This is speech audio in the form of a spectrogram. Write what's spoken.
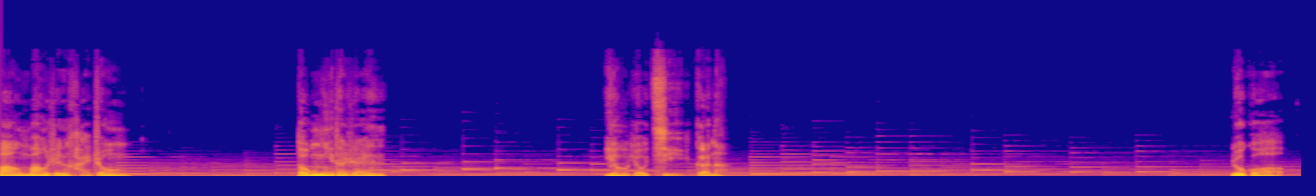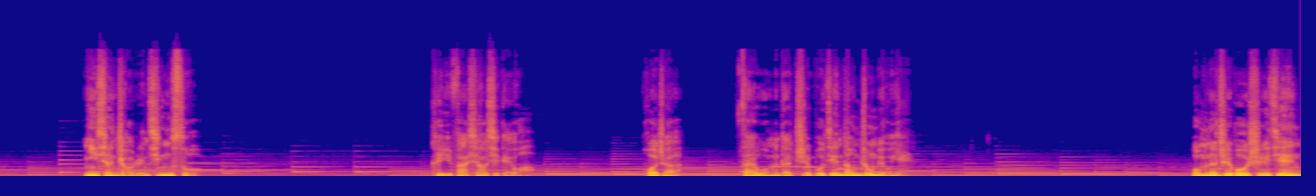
茫茫人海中，懂你的人又有几个呢？如果你想找人倾诉，可以发消息给我，或者在我们的直播间当中留言。我们的直播时间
